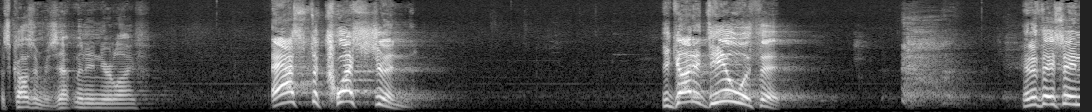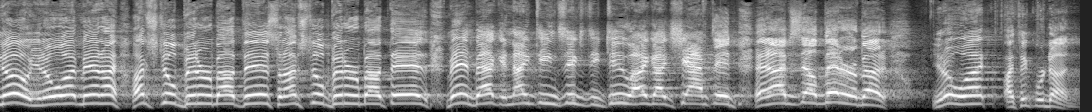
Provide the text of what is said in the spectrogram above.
That's causing resentment in your life? Ask the question. You got to deal with it. And if they say, no, you know what, man, I, I'm still bitter about this and I'm still bitter about this. Man, back in 1962, I got shafted and I'm still bitter about it. You know what? I think we're done.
